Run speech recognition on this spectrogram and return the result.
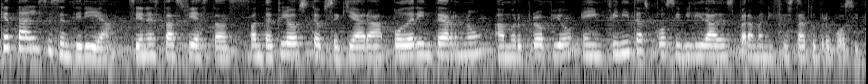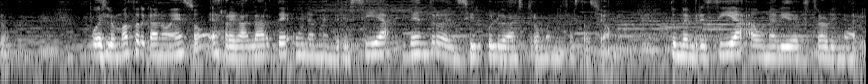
¿Qué tal se sentiría si en estas fiestas Santa Claus te obsequiara poder interno, amor propio e infinitas posibilidades para manifestar tu propósito? Pues lo más cercano a eso es regalarte una membresía dentro del Círculo de Astromanifestación, tu membresía a una vida extraordinaria.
